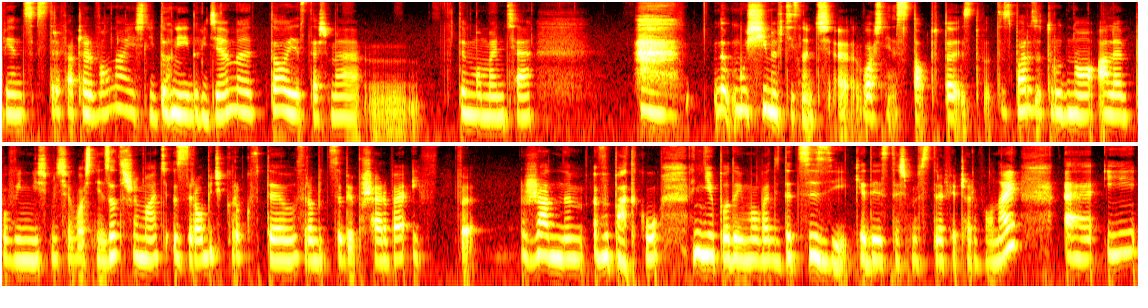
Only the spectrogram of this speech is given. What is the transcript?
Więc strefa czerwona, jeśli do niej dojdziemy, to jesteśmy mm, w tym momencie. No, musimy wcisnąć e, właśnie stop. To jest, to jest bardzo trudno, ale powinniśmy się właśnie zatrzymać, zrobić krok w tył, zrobić sobie przerwę i w żadnym wypadku nie podejmować decyzji, kiedy jesteśmy w strefie czerwonej e, i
